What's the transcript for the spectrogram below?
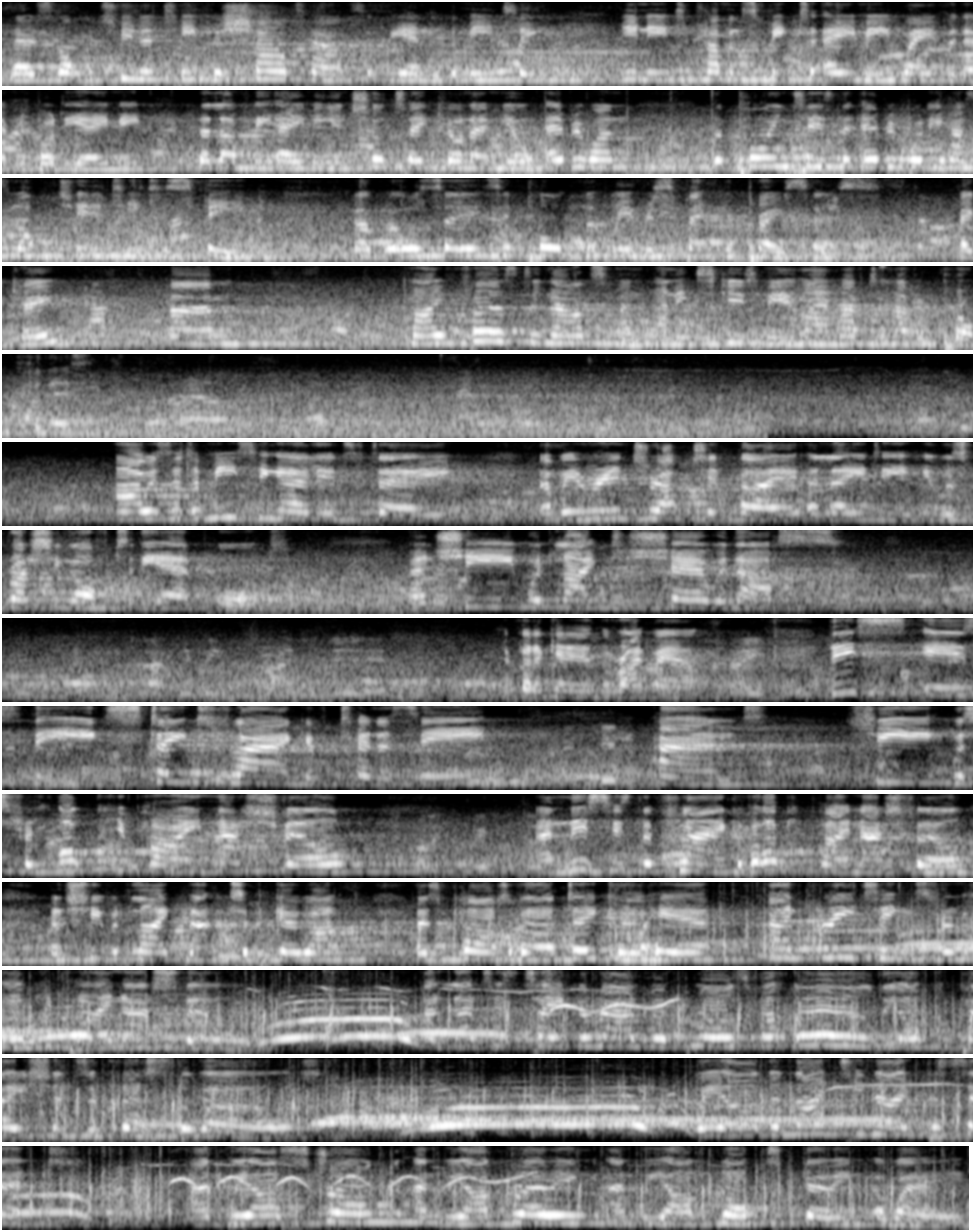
There's an opportunity for shout-outs at the end of the meeting. You need to come and speak to Amy. Wave at everybody, Amy. The lovely Amy, and she'll take your name. You're, everyone, the point is that everybody has an opportunity to speak, but also it's important that we respect the process. Okay? Um, my first announcement, and excuse me, I have to have a prop for this. I was at a meeting earlier today and we were interrupted by a lady who was rushing off to the airport. And she would like to share with us. I've got to get it the right way out. This is the state flag of Tennessee. And she was from Occupy Nashville. And this is the flag of Occupy Nashville. And she would like that to go up as part of our decor here. And greetings from Occupy Nashville. And let us take a round of applause for all the occupations across the world. We are the 99% and we are strong and we are growing and we are not going away.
